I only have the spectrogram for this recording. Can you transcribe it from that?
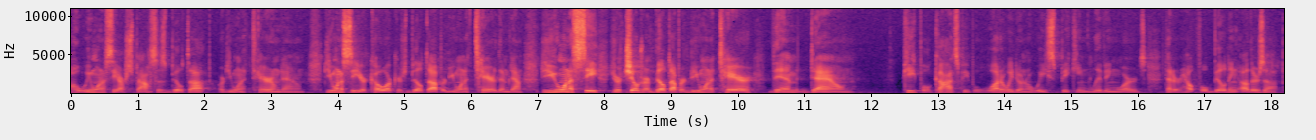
Oh, we want to see our spouses built up, or do you want to tear them down? Do you want to see your coworkers built up, or do you want to tear them down? Do you want to see your children built up, or do you want to tear them down? People, God's people, what are we doing? Are we speaking living words that are helpful, building others up?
